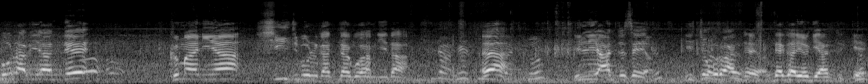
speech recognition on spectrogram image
호라비아인데 그만이야 시집을 갔다고 합니다. 야, 일리 앉으세요. 이쪽으로 앉아요. 내가 여기 앉을게.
